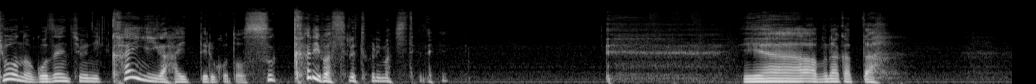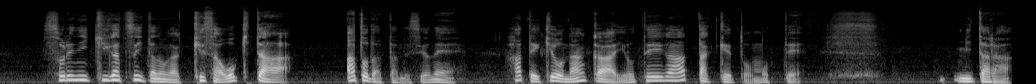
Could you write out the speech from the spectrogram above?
今日の午前中に会議が入ってることをすっかり忘れておりましてね。いやー危なかった。それに気がついたのが今朝起きた後だったんですよね。はて今日なんか予定があったっけと思って見たら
